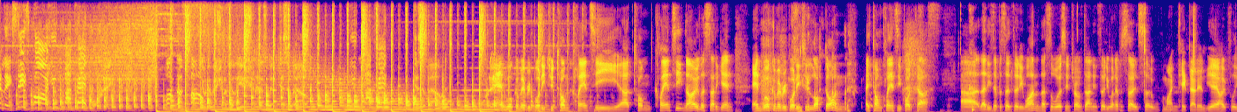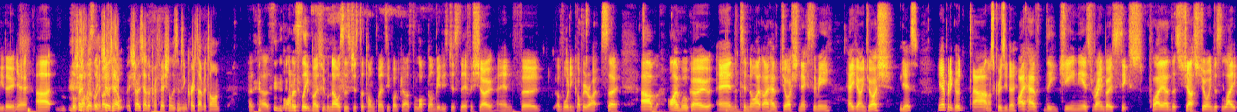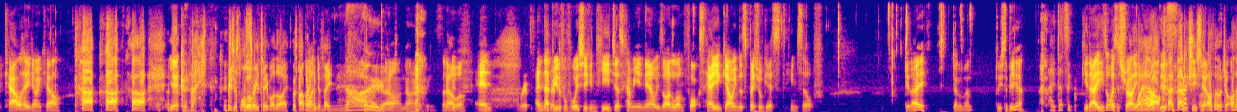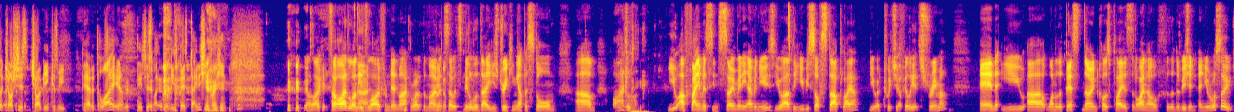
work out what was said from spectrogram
Stanley, ceasefire, you nuthead! Your division affiliation has been disavowed. You nuthead! Disavowed. And welcome everybody to Tom Clancy. Uh, Tom Clancy? No, let's start again. And welcome everybody to Locked On, a Tom Clancy podcast. Uh, that is episode 31, and that's the worst intro I've done in 31 episodes. So, I might keep that in. yeah, hopefully you do. Yeah. Uh, look, Shows, honestly, level- it most shows how people, it shows how the professionalism's increased over time. It does. honestly, most people know us as just a Tom Clancy podcast. The Locked On bit is just there for show and for avoiding copyright. So, um, I'm Wilco, and tonight I have Josh next to me. How you going, Josh? Yes. Yeah, pretty good. Uh, nice cruisy day. I have the genius Rainbow Six player that's just joined us late. Cal, how you going, Cal? Ha ha ha! Yeah, good mate. We just lost Well- three two by the way. It was heartbreaking Oh, defeat. No. Oh no. It's no Oh, good. well. And Rip. and that beautiful voice you can hear just coming in now is Eidolon Fox. How you going, the special guest himself? G'day, gentlemen. Pleased to be here. Hey, that's a g'day. He's almost Australian. I Wow, like this. that, that actually said. I thought Jo- I thought Josh just chimed in because we had a delay, and he's just like doing his best Danish impression. I like it. So Eidolon No. is live from Denmark right at the moment. So it's middle of the day. He's drinking up a storm. Um, Eidolon, you are famous in so many avenues. You are the Ubisoft star player. You are a Twitch affiliate streamer, and you are one of the best known cosplayers that I know of for the division. And you're also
